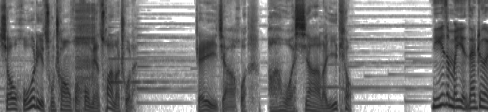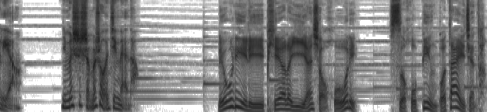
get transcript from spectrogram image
小狐狸从窗户后面窜了出来，这家伙把我吓了一跳。“你怎么也在这里啊？你们是什么时候进来的？”刘丽丽瞥了一眼小狐狸，似乎并不待见他。“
